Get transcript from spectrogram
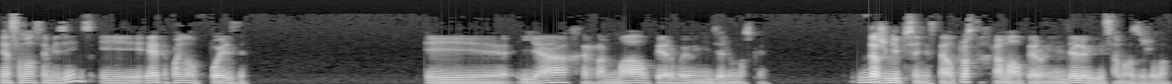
Я сломал себе мизинец, и я это понял в поезде. И я хромал первую неделю в Москве. Даже гипс я не ставил, просто хромал первую неделю и сама зажила.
